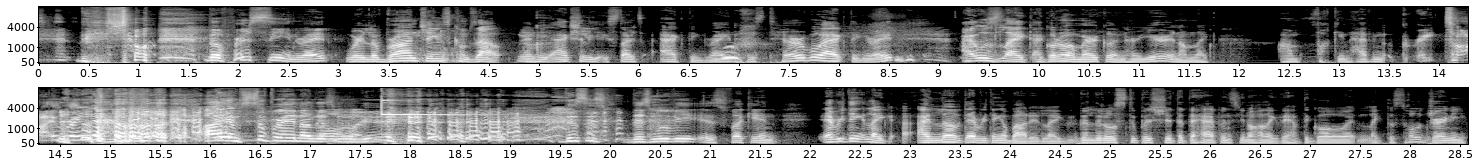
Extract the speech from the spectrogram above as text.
they show the first scene right where LeBron James comes out and he actually starts acting right. His terrible acting right. I was like, I go to America in her year, and I'm like. I'm fucking having a great time right now. I am super in on this Oh movie. this is this movie is fucking everything like I- loved everything about it. Like the little stupid shit that that happens, you know how like they have to go and like this whole journey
